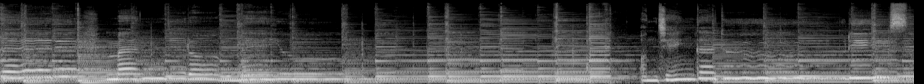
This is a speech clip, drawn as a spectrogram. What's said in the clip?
노래를 만들 어내요. 언젠가 둘이서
